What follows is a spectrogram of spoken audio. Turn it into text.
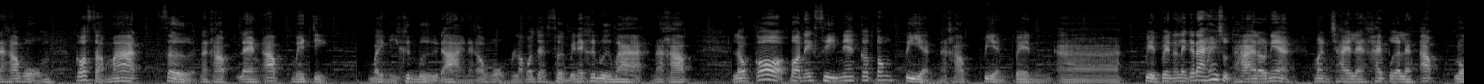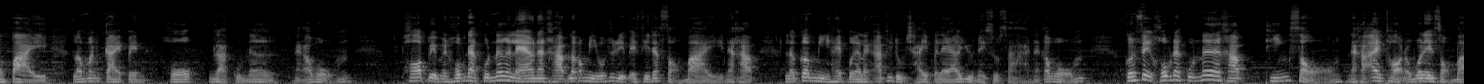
นะครับผม ก็สามารถเสิร์ชนะครับแรงอัพเมจิกใบนี้ขึ้นมือได้นะครับผม เราก็จะเสิร์ชไปได้ขึ้นมือมานะครับ แล้วก็ตอน Exceed เนี่ยก็ต้องเปลี่ยนนะครับ เปลี่ยนเป็นอ่าเปลี่ยนเป็นอะไรก็ได้ให้สุดท้ายแล้วเนี่ย มันใช้แรงไฮเปอร์แรงอัพลงไป แล้วมันกลายเป็นโฮปดากูเนอร์นะครับผมพอเปลี่ยนเป็นโฮปดากูเนอร์แล้วนะครับ แล้วก็มีวัตถุดิบ XT ทั้งสองใบนะครับ แล้วก็มีไฮเปอร์แรงอัพที่ถูกใช้ไปแล้วอยู่ในสุสานนะครับผมกดเฟกโฮปดากูเนอร์ครับทิ้ง2นะครับไอถอดเอาไว้เลย2ใบ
